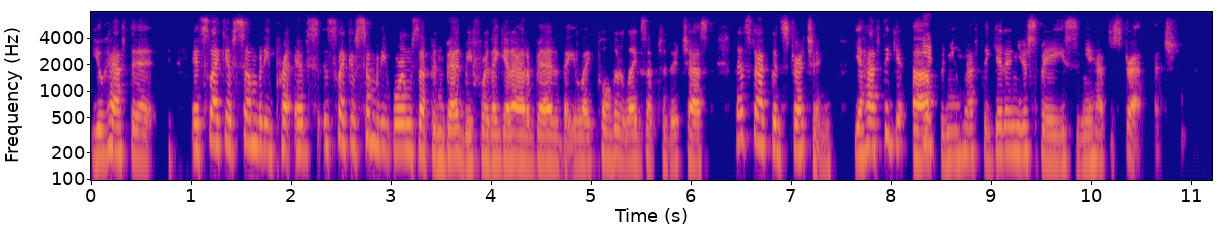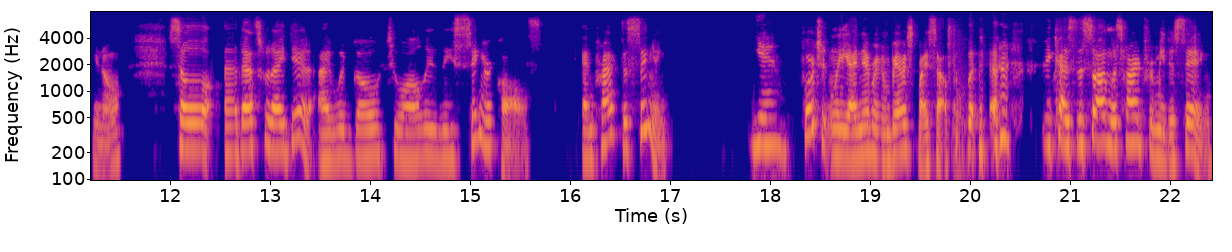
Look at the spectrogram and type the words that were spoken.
You have to it's like if somebody pre- it's, it's like if somebody warms up in bed before they get out of bed they like pull their legs up to their chest. That's not good stretching. You have to get Yeah. up and you have to get in your space and you have to stretch you know? So uh, that's what i did. I would go to all of these singer calls and practice singing Yeah. fortunately i never embarrassed myself but because the song was hard for me to sing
